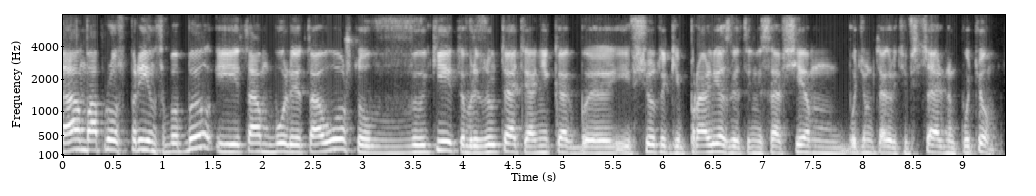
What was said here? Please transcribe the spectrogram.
там вопрос принципа был, и там более того, что в Икее-то в результате они как бы и все-таки пролезли это не совсем, будем так говорить, официальным путем.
